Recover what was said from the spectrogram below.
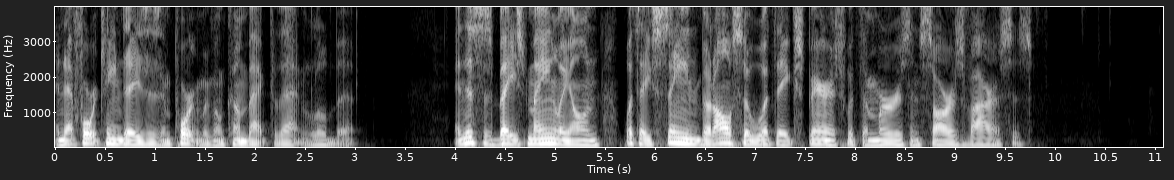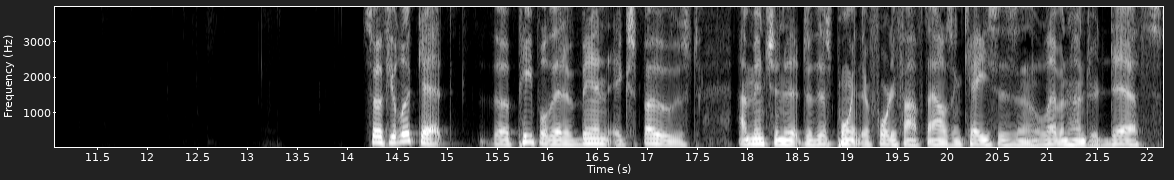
And that 14 days is important. We're going to come back to that in a little bit. And this is based mainly on what they've seen, but also what they experienced with the MERS and SARS viruses. So if you look at the people that have been exposed, I mentioned that to this point there are 45,000 cases and 1,100 deaths,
